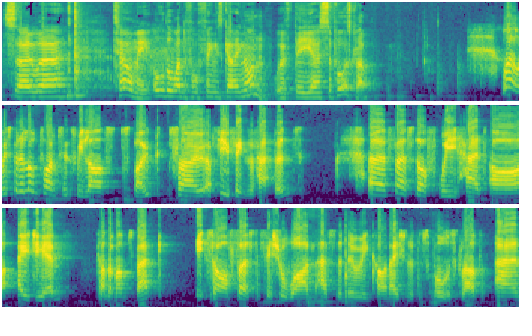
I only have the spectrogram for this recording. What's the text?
So, uh, tell me all the wonderful things going on with the uh, Supporters Club. Well, it's been a long time since we last spoke, so a few things have happened. Uh, first off, we had our AGM a couple of months back. It's our first official one as the new incarnation of the Supporters Club, and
